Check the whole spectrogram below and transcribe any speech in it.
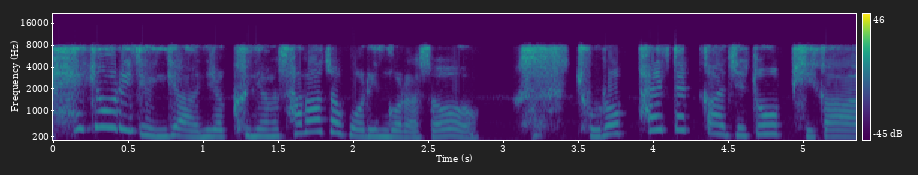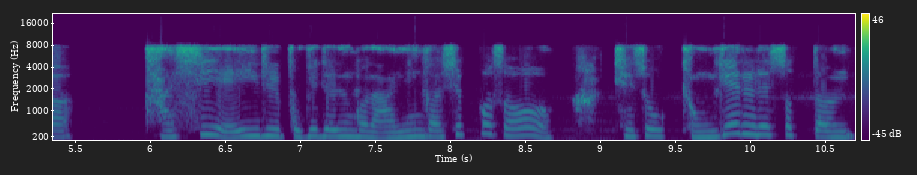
해결이 된 게 아니라 그냥 사라져 버린 거라서 졸업할 때까지도 비가 다시 A를 보게 되는 건 아닌가 싶어서 계속 경계를 했었던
